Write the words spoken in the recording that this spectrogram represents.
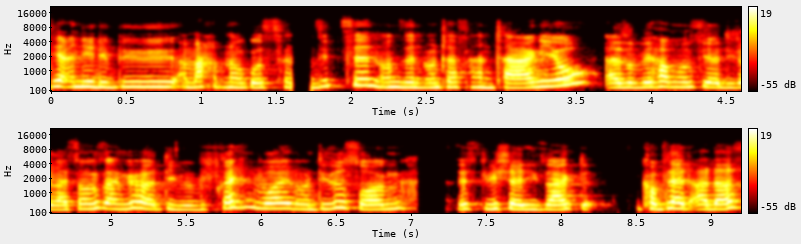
Die hatten ihr Debüt am 8. August 2017 und sind unter Fantagio. Also wir haben uns ja die drei Songs angehört, die wir besprechen wollen und dieser Song ist, wie Shelly sagt, komplett anders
